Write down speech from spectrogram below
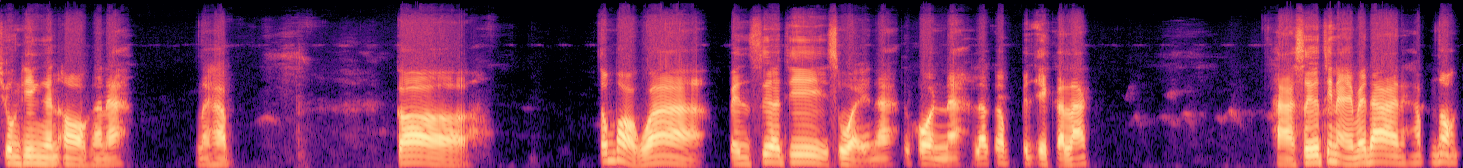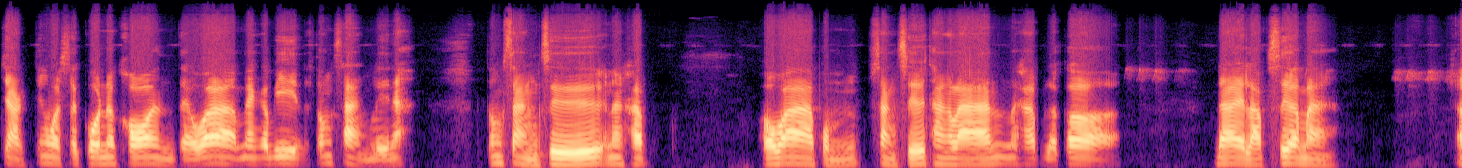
ช่วงที่เงินออกนะนะครับ ก็ ต้องบอกว่าเป็นเสื้อที่สวยนะทุกคนนะแล้วก็เป็นเอกลักษณ์ หาซื้อที่ไหนไม่ได้นะครับ นอกจากจังหวัดสกลนคร แต่ว่าแมงกะบี้ต้องสั่งเลยนะ ต้องสั่งซื้อนะครับ เพราะว่าผมสั่งซื้อทางร้านนะครับ แล้วก็ได้รับเสื้อมาอ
